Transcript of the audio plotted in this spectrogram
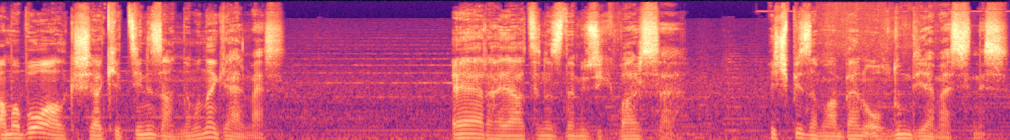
Ama bu alkışı hak ettiğiniz anlamına gelmez. Eğer hayatınızda müzik varsa hiçbir zaman ben oldum diyemezsiniz.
